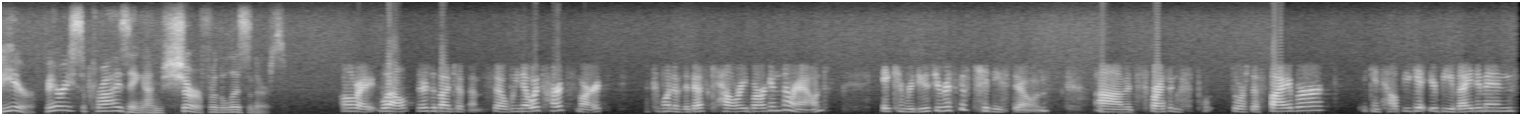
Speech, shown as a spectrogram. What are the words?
beer. Very surprising, I'm sure, for the listeners. All right. Well, there's a bunch of them. So we know it's heart smart. It's one of the best calorie bargains around. It can reduce your risk of kidney stones. Um, it's a surprising source of fiber. It can help you get your B vitamins.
